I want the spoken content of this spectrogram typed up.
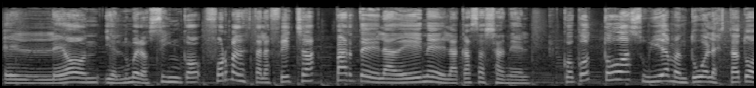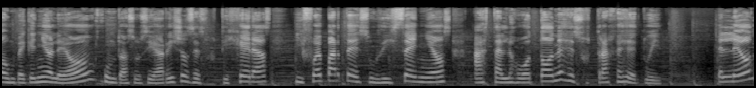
el león y el número 5, forman hasta la fecha parte del ADN de la casa Chanel. Coco toda su vida mantuvo la estatua de un pequeño león junto a sus cigarrillos y sus tijeras y fue parte de sus diseños hasta los botones de sus trajes de tweed. El león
